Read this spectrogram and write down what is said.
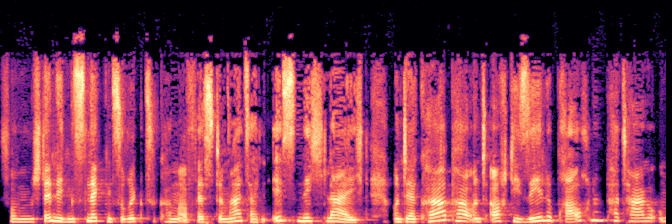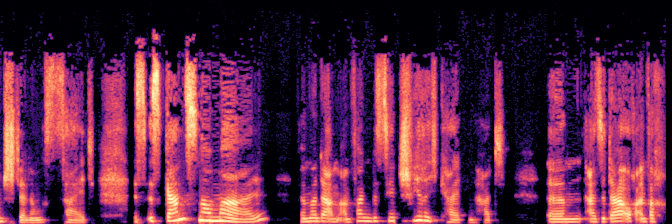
vom ständigen Snacken zurückzukommen auf feste Mahlzeiten ist nicht leicht. Und der Körper und auch die Seele brauchen ein paar Tage Umstellungszeit. Es ist ganz normal, wenn man da am Anfang ein bisschen Schwierigkeiten hat. Ähm, also da auch einfach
